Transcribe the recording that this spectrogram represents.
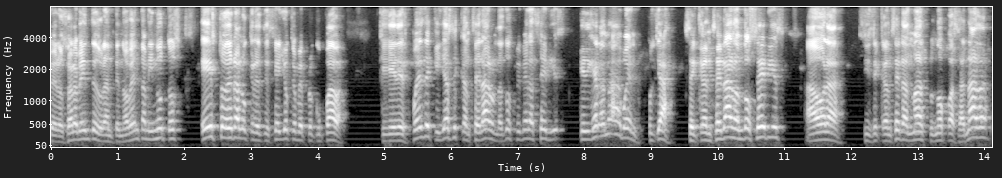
pero solamente durante 90 minutos. Esto era lo que les decía yo que me preocupaba, que después de que ya se cancelaron las dos primeras series, que dijeran, ah, bueno, pues ya, se cancelaron dos series, ahora si se cancelan más, pues no pasa nada,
